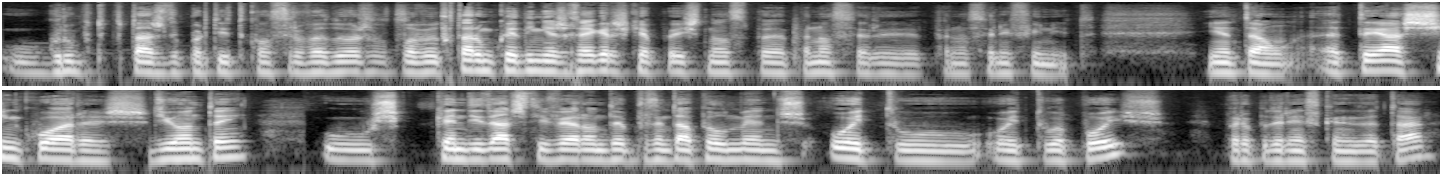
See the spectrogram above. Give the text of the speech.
o grupo de deputados do Partido Conservador resolveu cortar um bocadinho as regras que é para isto não, para, para, não ser, para não ser infinito. E então, até às 5 horas de ontem, os candidatos tiveram de apresentar pelo menos 8, 8 apoios para poderem se candidatar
